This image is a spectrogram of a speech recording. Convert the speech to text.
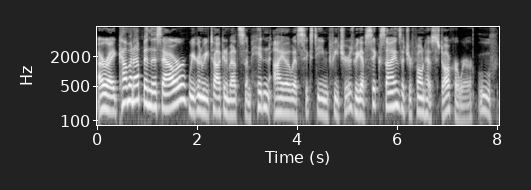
All right, coming up in this hour, we're going to be talking about some hidden iOS 16 features. We have six signs that your phone has stalkerware. Oof.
